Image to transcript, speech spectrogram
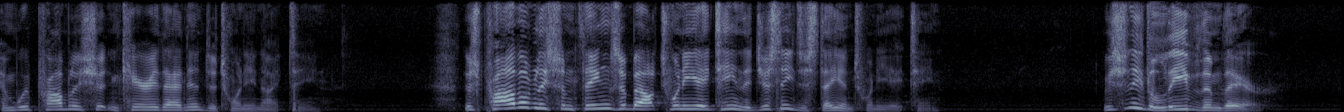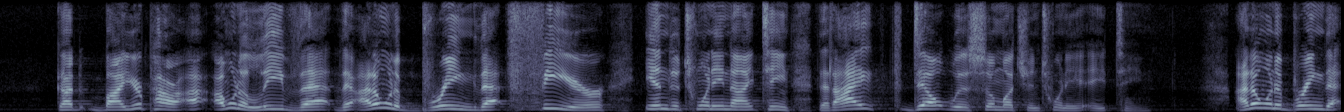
And we probably shouldn't carry that into 2019. There's probably some things about 2018 that just need to stay in 2018. We just need to leave them there. God, by your power, I, I want to leave that there. I don't want to bring that fear into 2019 that I dealt with so much in 2018. I don't want to bring the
